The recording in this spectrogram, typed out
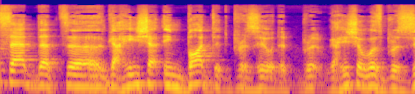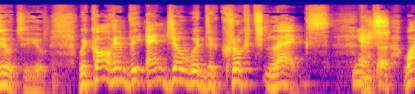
Said that uh, Garrincha embodied Brazil, that Garrincha was Brazil to you. We call him the angel with the crooked legs. Yes. And, uh, why,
